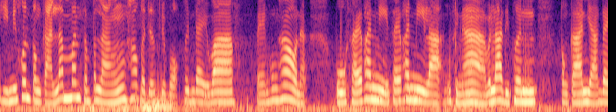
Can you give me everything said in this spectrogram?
ที่มีคนต้องการล่ำมั่นสำปะหลังเฮาก็จะเดี๋ยวบอกเพิ่นได้ว่าแปลงของเฮาน่ะปลูกสายพันธุ์นี้สายพันธุ์นี้ละจังซี่นะเวลาที่เพิ่นต้องการอยากได้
